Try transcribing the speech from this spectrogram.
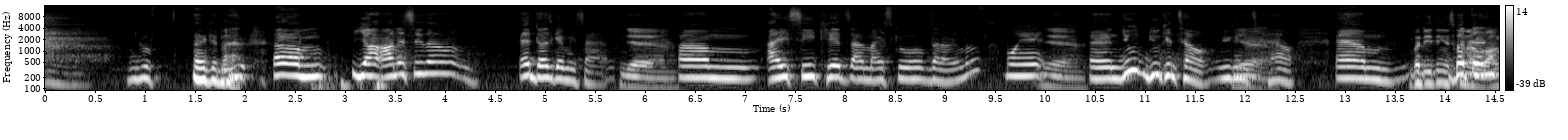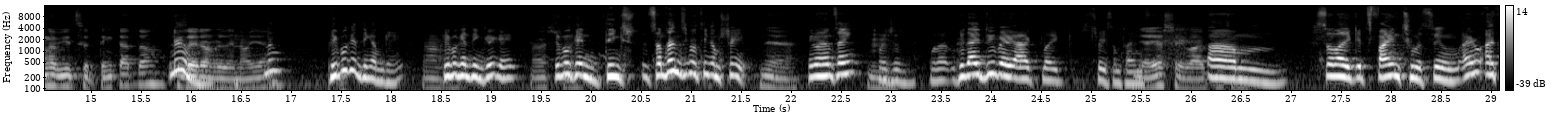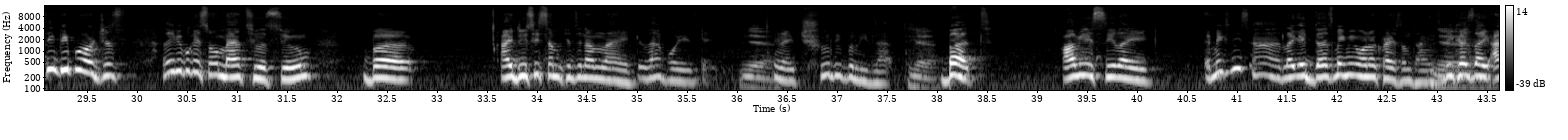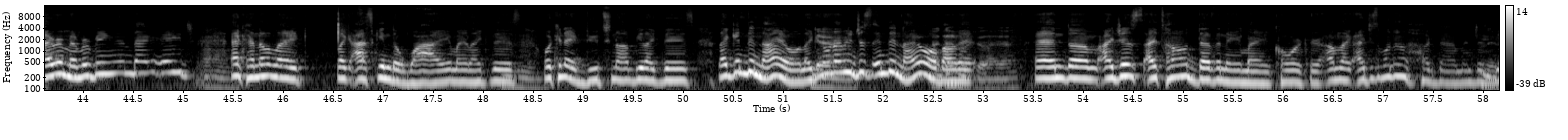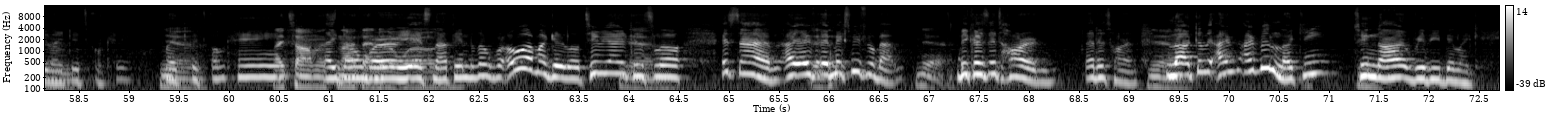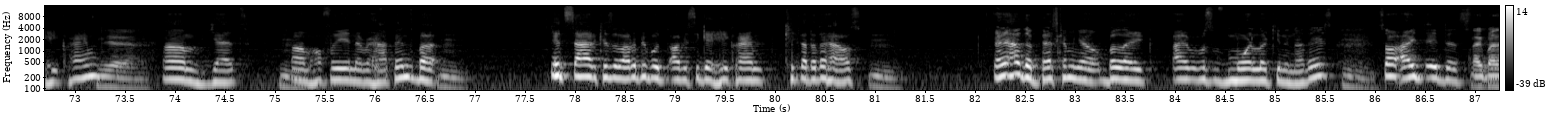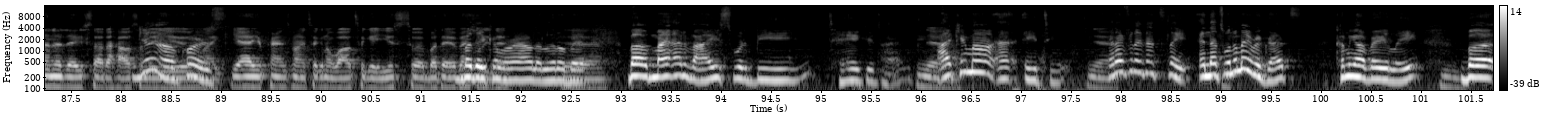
You. Kidding. um. Yeah. Honestly, though, it does get me sad. Yeah. Um. I see kids at my school that are a little flamboyant, Yeah. and you you can tell. You can Yeah. tell. Um. But do you think it's kind of wrong of you to think that though? No. They don't really know yet. No. People can think I'm gay. Oh, People can think you're gay. that's People true. can think. Sometimes people think I'm straight. Yeah. You know what I'm saying? Mhm. Which is whatever. Because I do very act like straight sometimes. Yeah, you're straight vibes. Um, so like it's fine to assume. I I think people are just. I think people get so mad to assume, but I do see some kids and I'm like, that boy is gay, yeah. and I truly believe that. Yeah. But obviously, like, it makes me sad. Like it does make me want to cry sometimes Yeah. because like I remember being in that age Uh-huh. and kind of like like asking the why am I like this? Mhm. What can I do to not be like this? Like in denial. Like you know what I mean? Just in denial I about it. that, yeah. And um, I just I tell Devaney, my coworker, I'm like I just want to hug them and just be like it's okay, like Yeah. it's okay, Like tell them like don't worry, end of the world. it's not the end of the world. Oh, I might get a little teary eyed because it's a little, it's sad. I, it, Yeah. it makes me feel bad Yeah. because it's hard. It is hard. Yeah. Luckily, I've I've been lucky to Mm. not really been like hate crime Yeah. um yet. Mhm. Um, hopefully it never happens, but Mm. it's sad because a lot of people obviously get hate crime kicked out of their house. Mm. I didn't have the best coming out, but like I was more lucky than others. Mhm. So I it does. Like by the end of the day, you start a house Yeah, of you. course. Like yeah, your parents might have taken a while to get used to it, but they eventually. but they come did. around a little bit. But my advice would be take your time. Yeah. I came out at 18, Yeah. and I feel like that's late, and that's one of my regrets coming out very late. Mm. But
